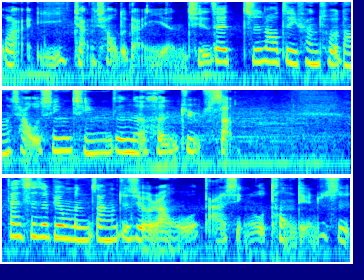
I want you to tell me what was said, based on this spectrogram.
我来讲一下我的感言。其实，在知道自己犯错当下，我心情真的很沮丧。但是这篇文章就是有让我打醒我痛点，就是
